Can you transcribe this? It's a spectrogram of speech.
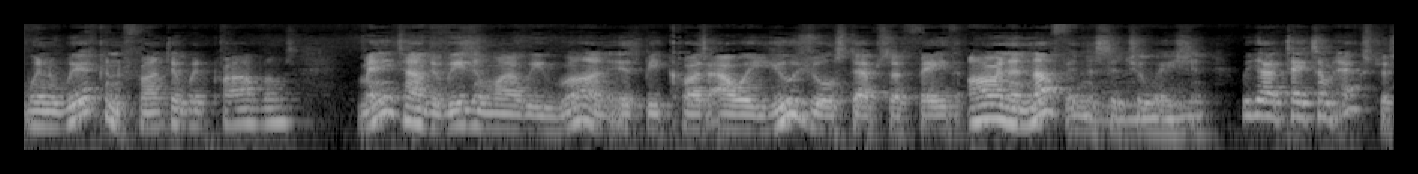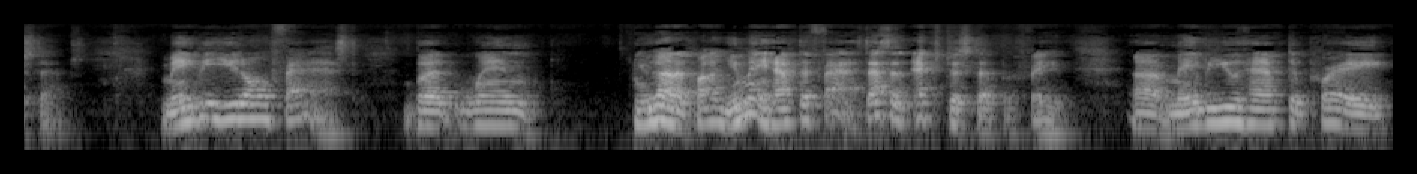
when we're confronted with problems Many times the reason why we run is because our usual steps of faith aren't enough in the mm-hmm. situation. We got to take some extra steps. Maybe you don't fast, but when you got a problem, you may have to fast. That's an extra step of faith. Uh, maybe you have to pray.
